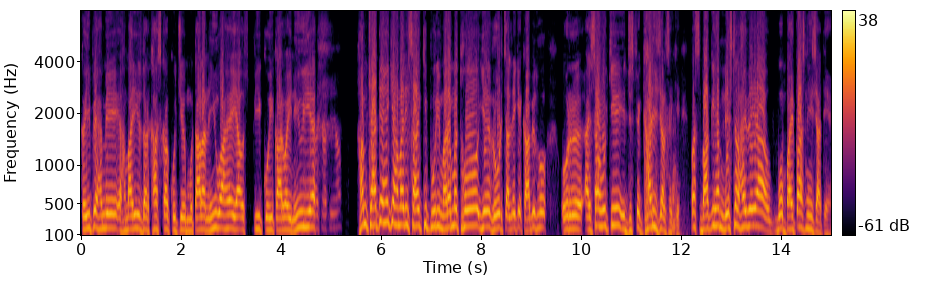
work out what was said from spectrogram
کہیں پہ ہمیں ہماری اس درخواست کا کچھ مطالعہ نہیں ہوا ہے یا اس پہ کوئی کاروائی نہیں ہوئی ہے۔ ہم چاہتے ہیں کہ ہماری سڑک کی پوری مرمت ہو یہ روڈ چلنے کے قابل ہو اور ایسا ہو کہ جس پہ گاڑی چل سکے۔ بس باقی ہم نیشنل ہائی وے یا وہ بائی پاس نہیں چاہتے ہیں۔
